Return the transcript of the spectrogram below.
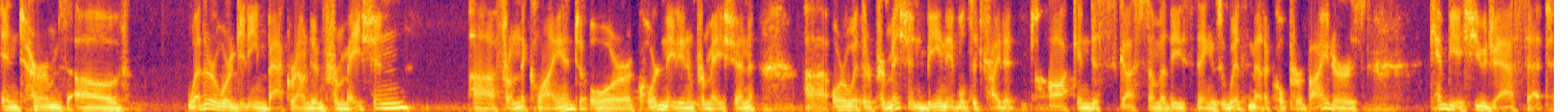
in terms of whether we're getting background information uh, from the client or coordinating information uh, or with their permission being able to try to talk and discuss some of these things with medical providers can be a huge asset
